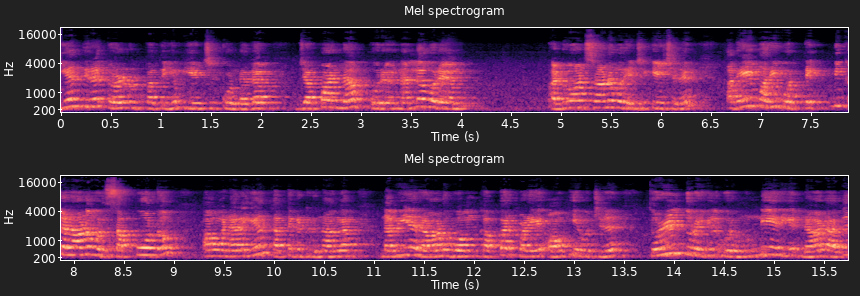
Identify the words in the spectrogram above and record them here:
இயந்திர தொழில்நுட்பத்தையும் ஏற்றுக்கொண்டது. ஜப்பான்ல ஒரு நல்ல ஒரு அட்வான்ஸான ஒரு எஜுகேஷனு அதே மாதிரி ஒரு டெக்னிக்கலான ஒரு சப்போர்ட்டும் அவங்க நிறைய கற்றுக்கிட்டு இருந்தாங்க. நவீன இராணுவம் கப்பற்படை ஆகியவற்றில் தொழில்துறையில் ஒரு முன்னேறிய நாடாக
